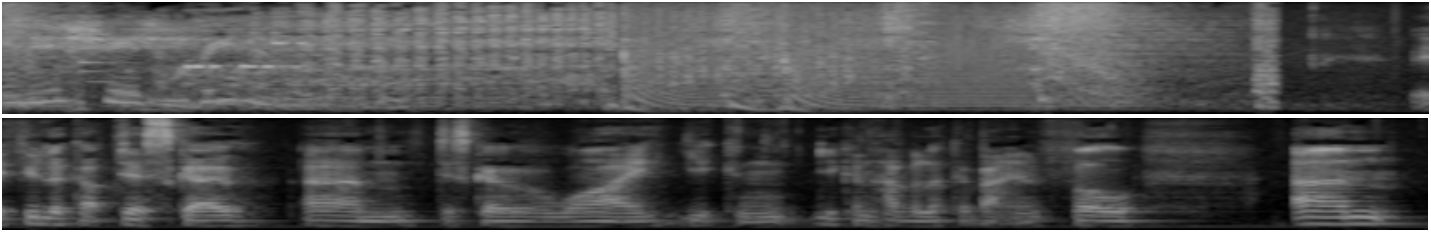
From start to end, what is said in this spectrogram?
Initiate freedom. If you look up disco, um, disco Y, you can you can have a look at that in full. Um,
